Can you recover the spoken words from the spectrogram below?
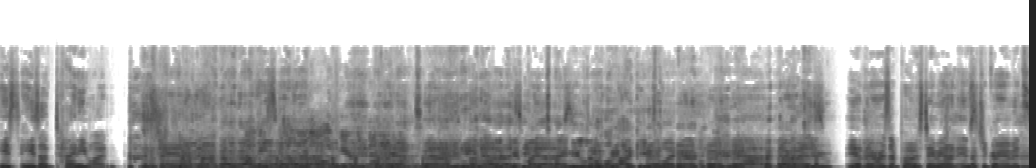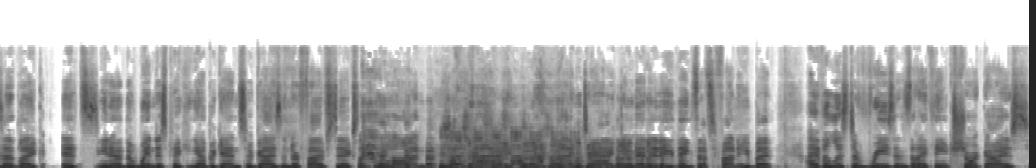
he's he's a tiny one. Oh, he's gonna love hearing that. no, he Look knows, at he my knows. tiny little hockey player. yeah, there was cute. yeah, there was a post I made on Instagram. It said like it's you know the wind is picking up again, so guys under five six like hold on. and I, I tagged him in it. He thinks it's funny, but I have a list of reasons that I think short guys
